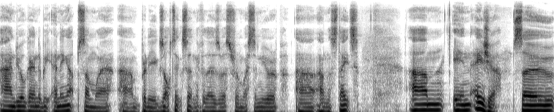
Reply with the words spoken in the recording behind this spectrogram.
and you're going to be ending up somewhere um, pretty exotic, certainly for those of us from Western Europe uh, and the States, um, in Asia. So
